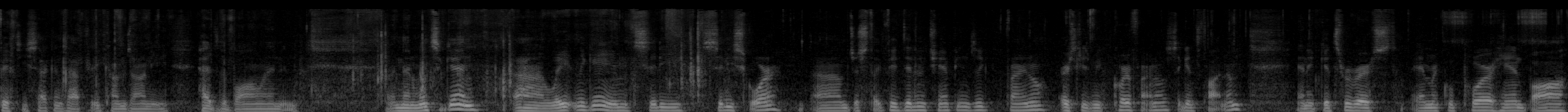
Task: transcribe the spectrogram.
50 seconds after he comes on, he heads the ball in, and and then once again, uh, late in the game, City City score, um, just like they did in the Champions League final, or excuse me, quarterfinals against Tottenham, and it gets reversed. Aymeric Laporte handball.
